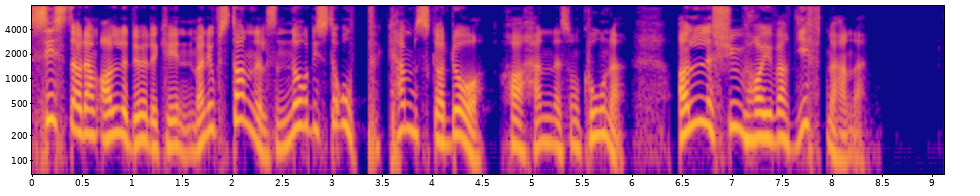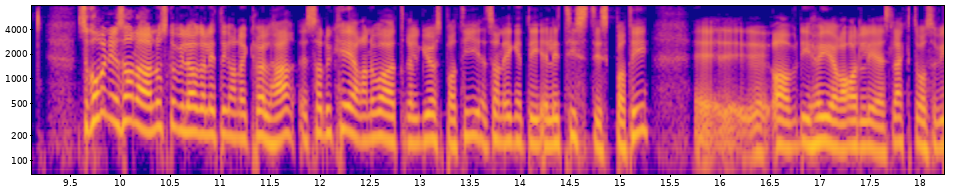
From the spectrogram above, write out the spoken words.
Sist av dem alle døde kvinnen. Men i oppstandelsen, når de står opp, hvem skal da ha henne som kone? Alle sju har jo vært gift med henne. Så kommer det sånn da, Nå skal vi lage litt krøll her. Sadukeerne var et religiøst parti, et sånn egentlig elitistisk parti eh, av de høyere adelige slekter osv.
